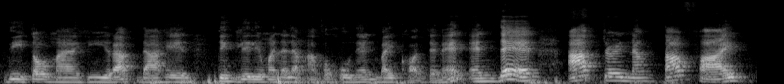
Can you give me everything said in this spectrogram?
dito mahirap dahil tigli lima na lang ang kukunin by continent. And then, after ng top 5,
